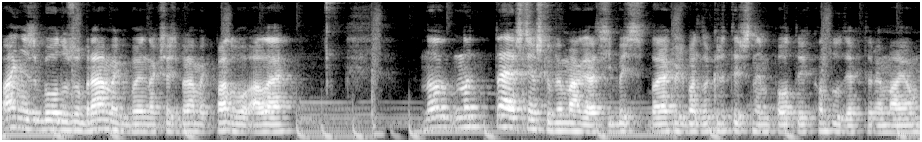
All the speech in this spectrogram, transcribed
Fajnie, że było dużo bramek, bo jednak 6 bramek padło, ale no, no też ciężko wymagać i być jakoś bardzo krytycznym po tych kontuzjach, które mają.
